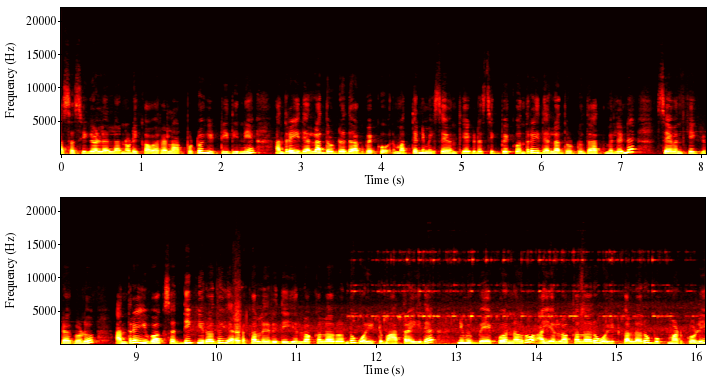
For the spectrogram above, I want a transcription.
ಆ ಸಸಿಗಳೆಲ್ಲ ನೋಡಿ ಕವರಲ್ಲಿ ಹಾಕ್ಬಿಟ್ಟು ಇಟ್ಟಿದ್ದೀನಿ. ಅಂದರೆ ಇದೆಲ್ಲ ದೊಡ್ಡದಾಗಬೇಕು. ಮತ್ತು ನಿಮಗೆ ಸೇವಂತಿಗೆ ಗಿಡ ಸಿಗಬೇಕು ಅಂದರೆ ಇದೆಲ್ಲ ದೊಡ್ಡದಾದ್ಮೇಲೆ ಸೇವಂತಿಗೆ ಗಿಡಗಳು. ಅಂದರೆ ಇವಾಗ ಸದ್ಯಕ್ಕೆ ಇರೋದು ಎರಡು ಕಲರ್ ಇದೆ. ಯೆಲ್ಲೋ ಕಲರ್ ಒಂದು ವೈಟ್ ಮಾತ್ರ ಇದೆ. ನಿಮಗೆ ಬೇಕು ಅನ್ನೋರು ಆ yellow colour white colour book ಮಾಡ್ಕೊಳ್ಳಿ.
